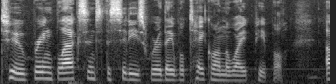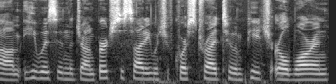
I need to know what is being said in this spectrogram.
to bring blacks into the cities where they will take on the white people. Um, he was in the John Birch Society, which of course tried to impeach Earl Warren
